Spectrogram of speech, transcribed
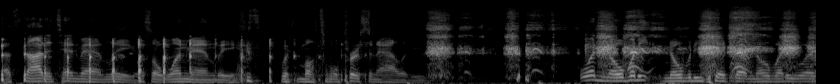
That's not a ten man league. That's a one man league with multiple personalities. What nobody nobody picked up nobody like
